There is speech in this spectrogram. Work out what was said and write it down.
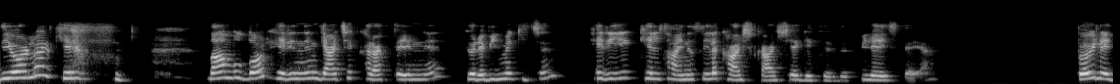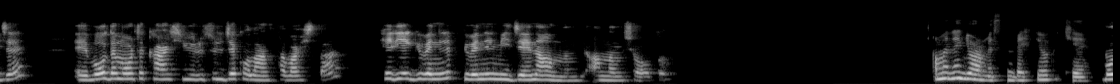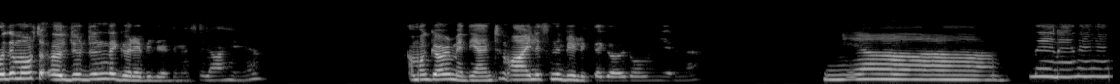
diyorlar ki Dumbledore Harry'nin gerçek karakterini görebilmek için Harry'i kilit aynasıyla karşı karşıya getirdi bile isteyen. Böylece e, Voldemort'a karşı yürütülecek olan savaşta Harry'e güvenilip güvenilmeyeceğini anlam anlamış oldu. Ama ne görmesini bekliyordu ki? Voldemort'u öldürdüğünü de görebilirdi mesela Harry. Ama görmedi yani tüm ailesini birlikte gördü onun yerine. Ya Ne ne ne.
